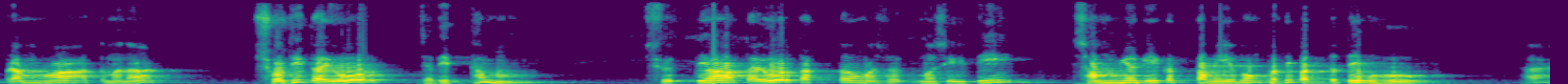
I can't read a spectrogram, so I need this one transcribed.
ব্রহ্মা আত্মনা শোধিতয়োর যদিত্থম শ্রুত্যা তয়োর তত্ত্বমসীতি সম্যক একত্তমেবং প্রতিপদ্যতে মুহু হ্যাঁ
